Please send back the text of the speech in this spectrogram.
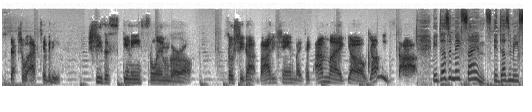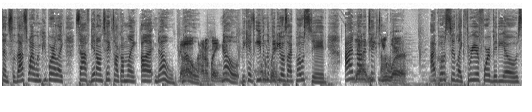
sexual activity. She's a skinny, slim girl. So she got body shamed by TikTok. I'm like, yo, y'all need to stop. It doesn't make sense. It doesn't make sense. So that's why when people are like, Saf, get on TikTok, I'm like, uh, no, No, no, I don't blame you. no, because even the don't blame you. videos I posted, I'm not a TikTok. you- You were. I posted like three or four videos,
